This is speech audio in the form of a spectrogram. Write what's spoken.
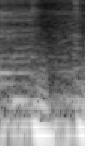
Okay.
